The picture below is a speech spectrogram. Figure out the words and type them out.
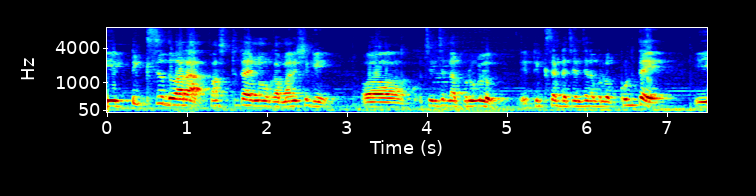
ఈ టిక్స్ ద్వారా ఫస్ట్ టైం ఒక మనిషికి చిన్న చిన్న పురుగులు ఈ టిక్స్ అంటే చిన్న చిన్న పురుగులు కుడితే ఈ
